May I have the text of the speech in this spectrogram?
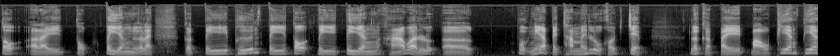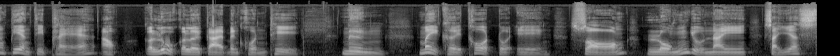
โต๊ะอะไรตกเตียงหรืออะไร ก็ตีพื้นตีโต๊ะตีเตียงหาว่าเอ่อพวกนี้ไปทำให้ลูกเขาเจ็บ แล้วก็ไปเป่าเพียงเพียงเพียงที่แผลเอาก็ลูกก็เลยกลายเป็นคนที่ หนึ่งไม่เคยโทษตัวเองสองหลงอยู่ในไสยศ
